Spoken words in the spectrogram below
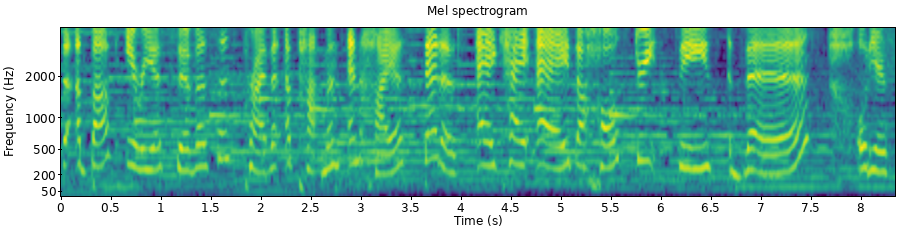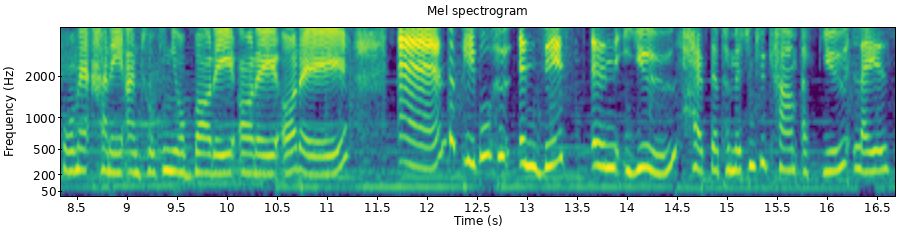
the above area services private apartments and higher status, aka the whole street sees this. Audio format, honey, I'm talking your body, oddy, oddy. And the people who invest in you have the permission to come a few layers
